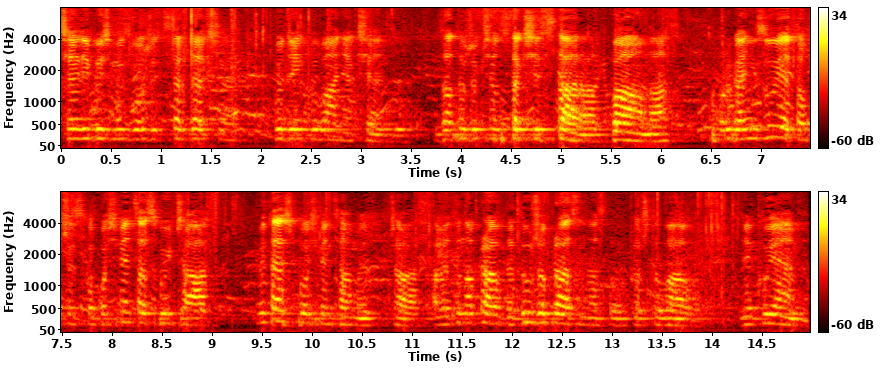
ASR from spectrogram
Chcielibyśmy złożyć serdeczne podziękowania księdzu za to, że ksiądz tak się stara, dba o nas, organizuje to wszystko, poświęca swój czas. My też poświęcamy czas, ale to naprawdę dużo pracy nas to kosztowało. Dziękujemy.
